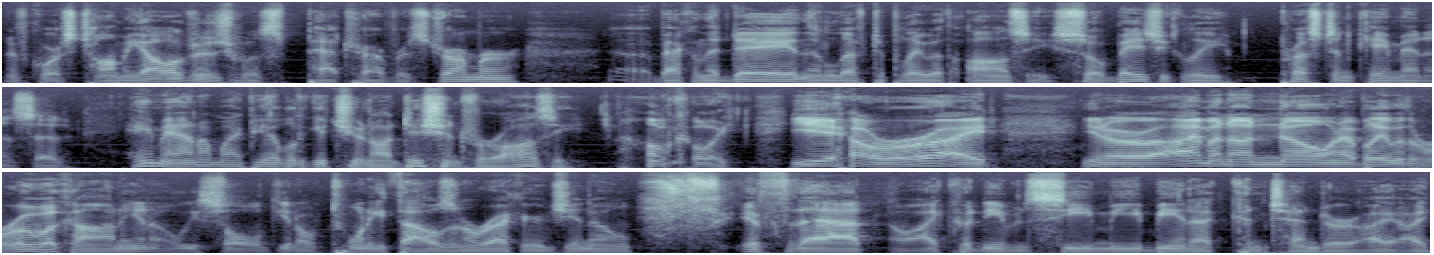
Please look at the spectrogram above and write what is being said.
and of course Tommy Aldridge was Pat Travers' drummer uh, back in the day, and then left to play with Ozzy. So basically, Preston came in and said, "Hey man, I might be able to get you an audition for Ozzy." I'm going, "Yeah, right." You know, I'm an unknown. I believe with Rubicon. You know, we sold you know twenty thousand records. You know, if that. Oh, I couldn't even see me being a contender. I, I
